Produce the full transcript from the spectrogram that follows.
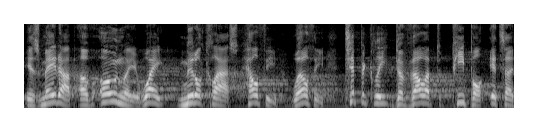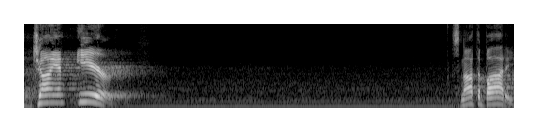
is made up of only white, middle class, healthy, wealthy, typically developed people, it's a giant ear. It's not the body.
